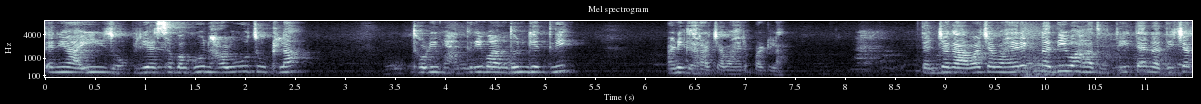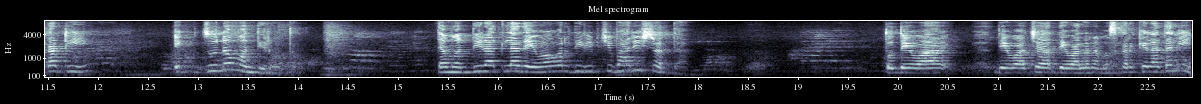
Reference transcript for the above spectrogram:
त्याने आई झोपली असं बघून हळूच उठला. थोडी भाकरी बांधून घेतली आणि घराच्या बाहेर पडला. त्यांच्या गावाच्या बाहेर एक नदी वाहत होती. त्या नदीच्या काठी एक जुनं मंदिर होतं. त्या मंदिरातल्या देवावर दिलीपची भारी श्रद्धा. तो देवा देवाच्या देवाला नमस्कार केला त्याने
